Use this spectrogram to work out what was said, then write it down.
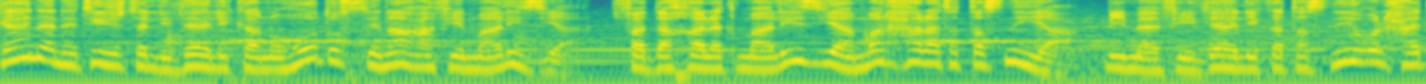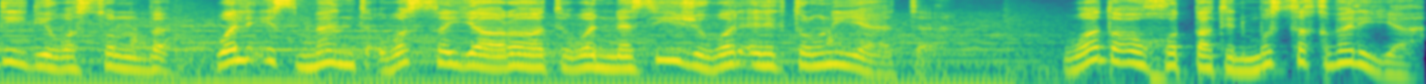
كان نتيجة لذلك نهوض الصناعة في ماليزيا فدخلت ماليزيا مرحلة التصنيع بما في ذلك تصنيع الحديد والصلب والإسمنت والسيارات والنسيج والإلكترونيات. وضع خطة مستقبلية.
